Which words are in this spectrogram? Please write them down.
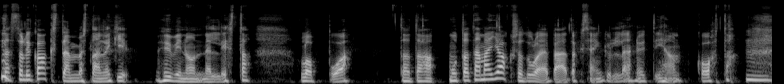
tässä oli kaksi tämmöistä ainakin hyvin onnellista loppua. Tota, mutta tämä jakso tulee päätökseen kyllä nyt ihan kohta. Mm.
